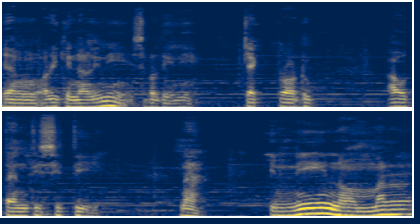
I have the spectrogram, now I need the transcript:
Yang original ini seperti ini. Cek produk authenticity. Nah, ini nomor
